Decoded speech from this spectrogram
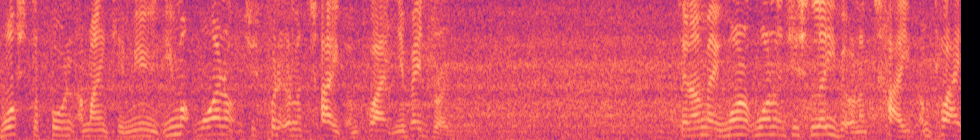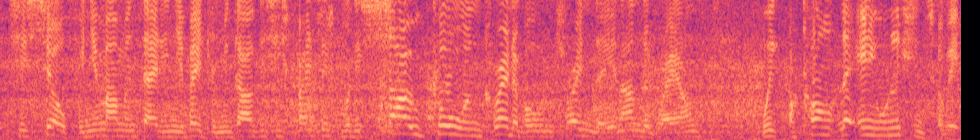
What's the point of making music? You might, why not just put it on a tape and play it in your bedroom? Do you know what I mean? Why, why not just leave it on a tape and play it to yourself and your mum and dad in your bedroom and go, this is fantastic, but it's so cool and credible and trendy and underground. We, I can't let anyone listen to it.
